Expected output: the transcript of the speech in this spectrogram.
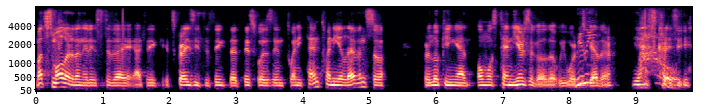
much smaller than it is today. I think it's crazy to think that this was in 2010, 2011. So we're looking at almost 10 years ago that we worked really? together. Yeah, wow. it's crazy.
